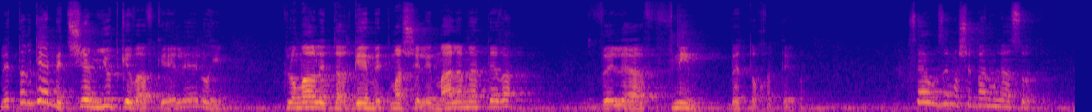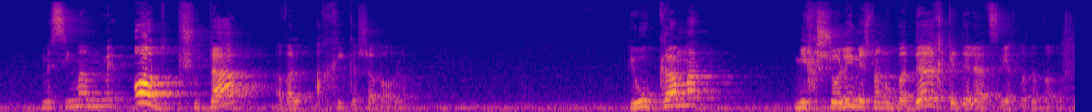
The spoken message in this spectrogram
לתרגם את שם י' כו' לאלוהים. כלומר, לתרגם את מה שלמעלה מהטבע ולהפנים בתוך הטבע. זהו, זה מה שבאנו לעשות. משימה מאוד פשוטה, אבל הכי קשה בעולם. תראו כמה מכשולים יש לנו בדרך כדי להצליח בדבר הזה.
